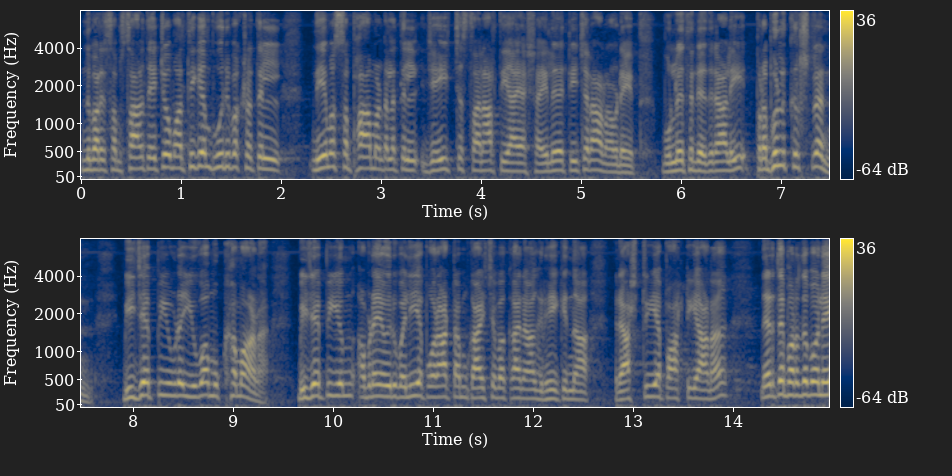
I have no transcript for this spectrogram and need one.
എന്ന് പറഞ്ഞ് സംസ്ഥാനത്ത് ഏറ്റവും അധികം ഭൂരിപക്ഷത്തിൽ നിയമസഭാ മണ്ഡലത്തിൽ ജയിച്ച സ്ഥാനാർത്ഥിയായ ശൈലജ ടീച്ചറാണ് അവിടെ മുരളീധരന്റെ എതിരാളി. പ്രഫുൽ കൃഷ്ണൻ ബി ജെ പിയുടെ യുവമുഖമാണ്. ബി ജെ പിയും അവിടെ ഒരു വലിയ പോരാട്ടം കാഴ്ചവെക്കാൻ ആഗ്രഹിക്കുന്ന രാഷ്ട്രീയ പാർട്ടിയാണ്. നേരത്തെ പറഞ്ഞതുപോലെ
